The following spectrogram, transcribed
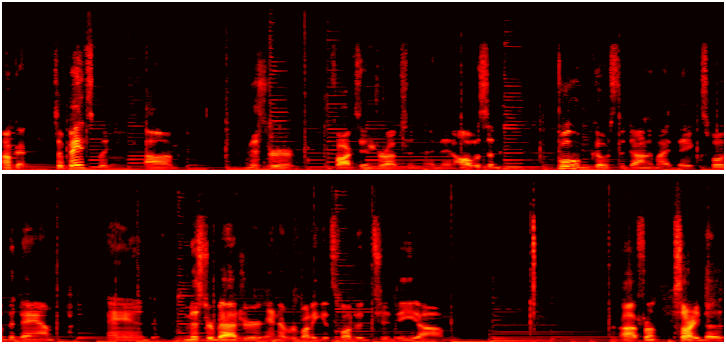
Okay. So basically, um, Mr. Fox interrupts, and, and then all of a sudden, boom, goes the dynamite. They explode the dam, and Mr. Badger and everybody gets flooded to the um, uh, from sorry, the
